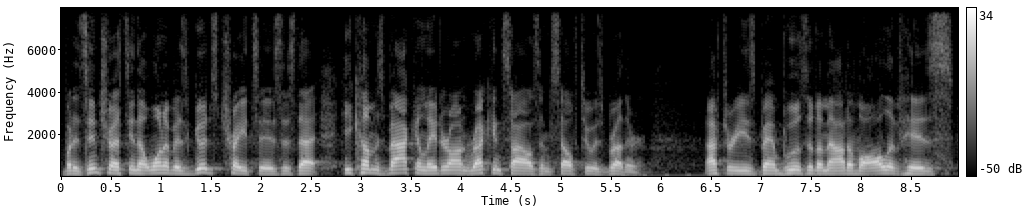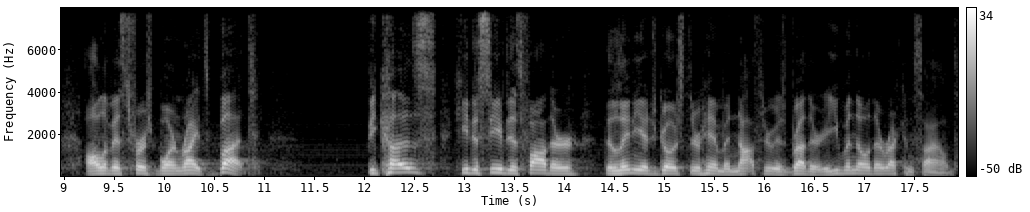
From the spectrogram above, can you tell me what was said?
But it's interesting that one of his good traits is, is that he comes back and later on reconciles himself to his brother after he's bamboozled him out of all of his, all of his firstborn rights. But because he deceived his father, the lineage goes through him and not through his brother, even though they're reconciled.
